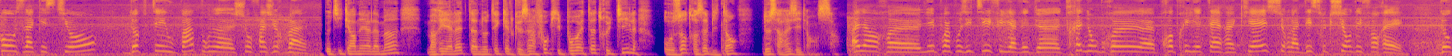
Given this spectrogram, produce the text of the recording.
pose la question d'opter ou pas pour le chauffage urbain. Petit carnet à la main, Marie-Alette a noté quelques infos qui pourraient être utiles aux autres habitants de sa résidence. Alors, euh, les points positifs, il y avait de très nombreux euh, propriétaires inquiets sur la destruction des forêts. Donc,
